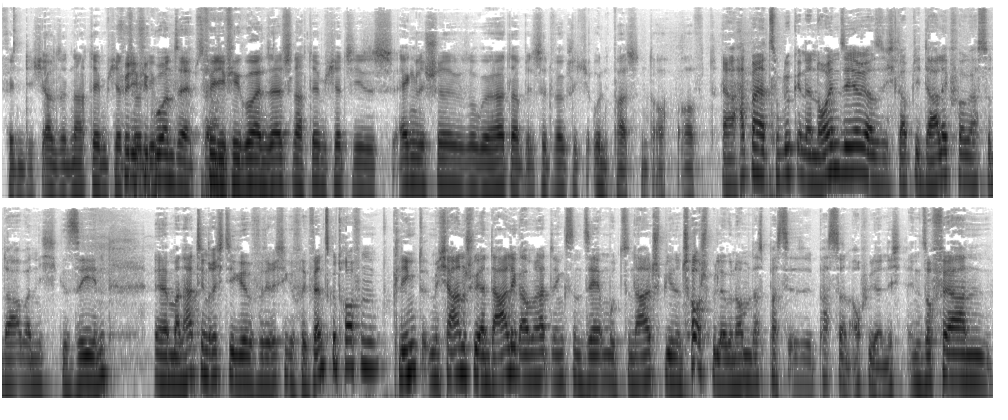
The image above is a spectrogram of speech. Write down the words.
finde ich. Also nachdem ich jetzt Für die so Figuren selbst, Für ja. die Figuren selbst, nachdem ich jetzt dieses Englische so gehört habe, ist es wirklich unpassend auch oft. Ja, hat man ja zum Glück in der neuen Serie, also ich glaube, die Dalek-Folge hast du da aber nicht gesehen. Äh, man hat den richtige, für die richtige Frequenz getroffen, klingt mechanisch wie ein Dalek, aber man hat allerdings einen sehr emotional spielenden Schauspieler genommen, das passt, passt dann auch wieder nicht. Insofern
